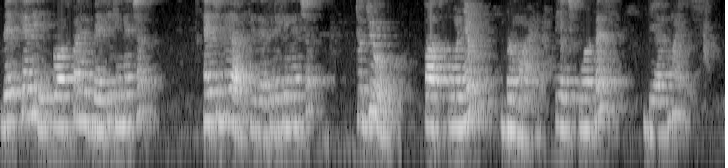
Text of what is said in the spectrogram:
Basically, phosphine is basic in nature, HBr is acidic in nature. To give phosphonium bromide, pH 4 plus Br minus.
